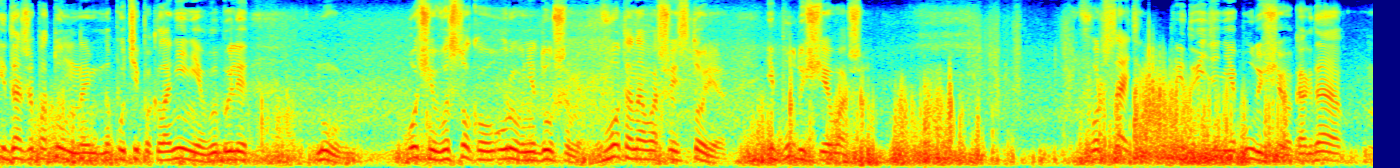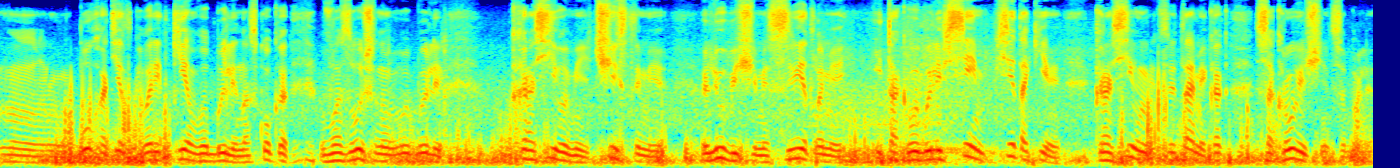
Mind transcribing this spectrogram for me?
И даже потом на, на пути поклонения вы были, ну, очень высокого уровня душами. Вот она ваша история. И будущее ваше форсайтинг, предвидение будущего, когда Бог Отец говорит, кем вы были, насколько возвышенными вы были, красивыми, чистыми, любящими, светлыми. И так вы были всем, все такими красивыми цветами, как сокровищницы были.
